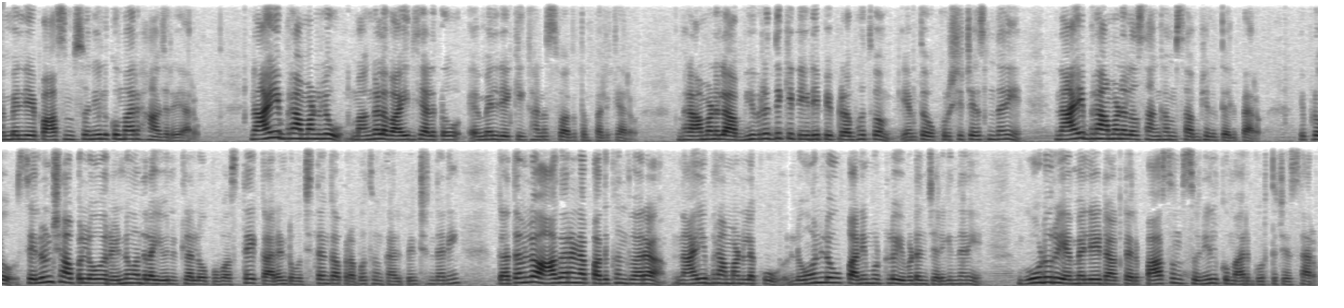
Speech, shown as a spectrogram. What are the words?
ఎమ్మెల్యే పాసం సునీల్ కుమార్ హాజరయ్యారు. నాయి బ్రాహ్మణులు మంగళ వాయిద్యాలతో ఎమ్మెల్యేకి ఘన స్వాగతం పలికారు. బ్రాహ్మణుల అభివృద్ధికి టీడీపీ ప్రభుత్వం ఎంతో కృషి చేసిందని నాయి బ్రాహ్మణుల సంఘం సభ్యులు తెలిపారు. ఇప్పుడు సెలూన్ షాపులో రెండు వందల యూనిట్ల లోపు వస్తే కరెంటు ఉచితంగా ప్రభుత్వం కల్పించిందని గతంలో ఆదరణ పథకం ద్వారా నాయి బ్రాహ్మణులకు లోన్లు పనిముట్లు ఇవ్వడం జరిగిందని గూడూరు ఎమ్మెల్యే డాక్టర్ పాసం సునీల్ కుమార్ గుర్తు చేశారు.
